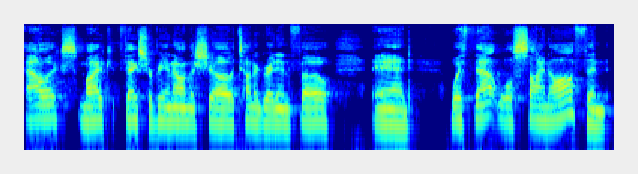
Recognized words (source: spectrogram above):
Alex, Mike, thanks for being on the show. A ton of great info. And with that, we'll sign off. And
